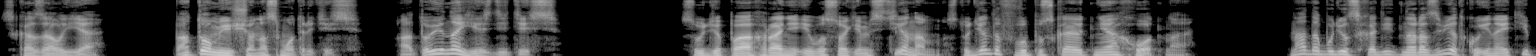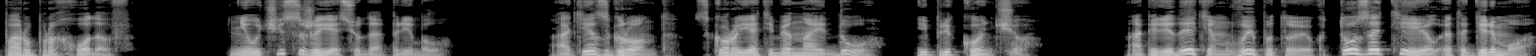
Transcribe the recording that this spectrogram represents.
сказал я. Потом еще насмотритесь, а то и наездитесь. Судя по охране и высоким стенам, студентов выпускают неохотно. Надо будет сходить на разведку и найти пару проходов. Не учиться же я сюда прибыл. Отец Гронт, скоро я тебя найду и прикончу. А перед этим выпытаю, кто затеял это дерьмо.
